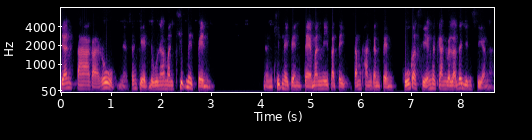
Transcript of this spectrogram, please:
ฉะนั้นตากับรูปเนี่ย สังเกตดูนะ มันคิดไม่เป็นมันคิดไม่เป็น แต่มันมีปฏิสัมพันธ์กันเป็น หูกับเสียงเหมือนกันเวลาได้ยินเสียงอะ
